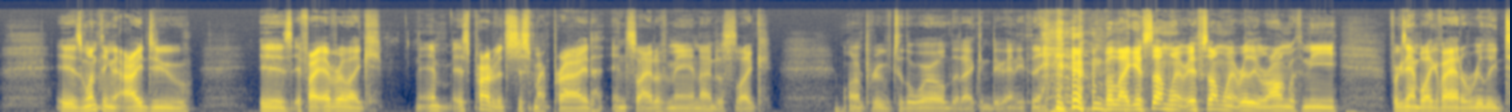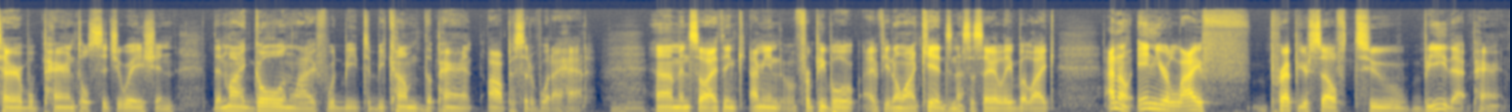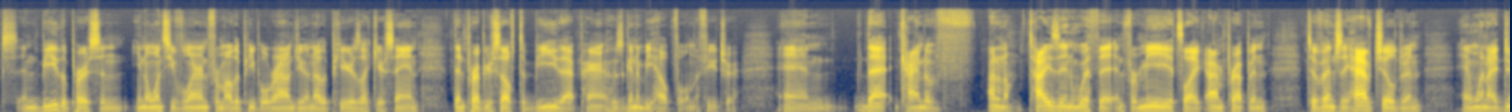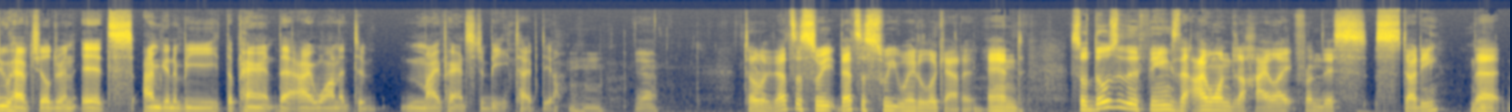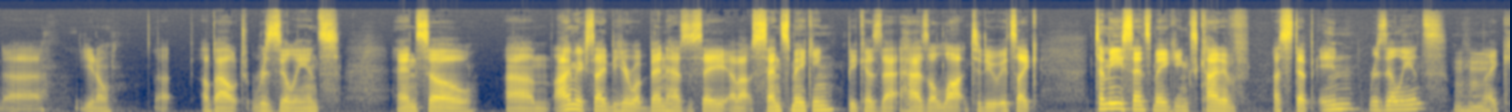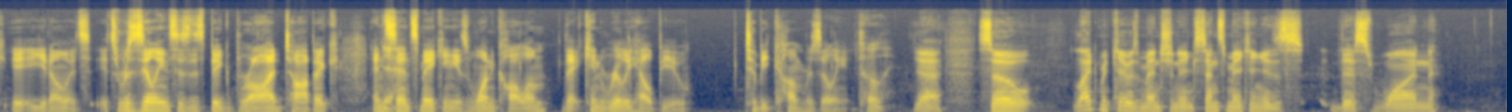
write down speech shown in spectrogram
is one thing that I do is if I ever like, and it's part of it's just my pride inside of me, and I just like want to prove to the world that I can do anything. but like if something went if something went really wrong with me, for example, like if I had a really terrible parental situation, then my goal in life would be to become the parent opposite of what I had. Um, and so I think, I mean, for people, if you don't want kids necessarily, but like, I don't know, in your life, prep yourself to be that parent and be the person, you know, once you've learned from other people around you and other peers, like you're saying, then prep yourself to be that parent who's going to be helpful in the future. And that kind of, I don't know, ties in with it. And for me, it's like I'm prepping to eventually have children. And when I do have children, it's I'm going to be the parent that I wanted to my parents to be type deal. Mm-hmm. Yeah. Totally. That's a sweet that's a sweet way to look at it. And so those are the things that I wanted to highlight from this study that uh, you know uh, about resilience. And so um, I'm excited to hear what Ben has to say about sense making because that has a lot to do. It's like to me, sense making's kind of a step in resilience. Mm-hmm. Like it, you know, it's it's resilience is this big broad topic, and Yeah. sense making is one column that can really help you to become resilient. Totally. Yeah. So, like McKay was mentioning, sense making is this one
